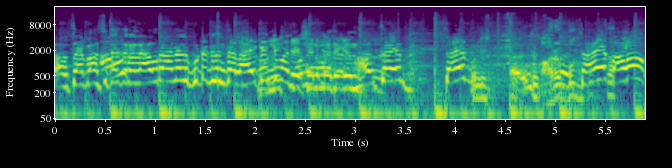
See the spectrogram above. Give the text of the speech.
अहो साहेब असं काय करायला आवर आणायला कुठे घेऊन चालला ऐका की पोलीस माझं. स्टेशन घेऊन अहो साहेब साहेब. अरे बघ साहेब अहो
